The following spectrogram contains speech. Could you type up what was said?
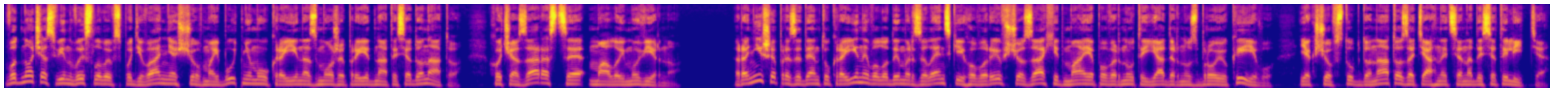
Водночас він висловив сподівання, що в майбутньому Україна зможе приєднатися до НАТО, хоча зараз це мало ймовірно. Раніше президент України Володимир Зеленський говорив, що Захід має повернути ядерну зброю Києву, якщо вступ до НАТО затягнеться на десятиліття.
